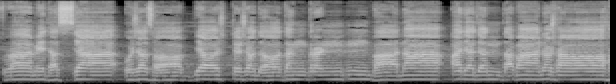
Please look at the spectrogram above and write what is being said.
त्वामिदस्या उषसोऽव्योष्टिषदोतम् कृण्वाना अजजन्तमानुषाः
